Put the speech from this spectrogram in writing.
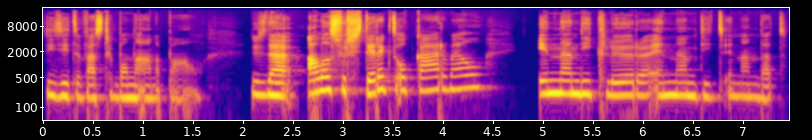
die zitten vastgebonden aan een paal. Dus dat alles versterkt elkaar wel. En dan die kleuren en dan dit en dan dat.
